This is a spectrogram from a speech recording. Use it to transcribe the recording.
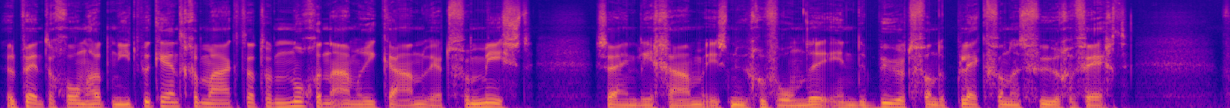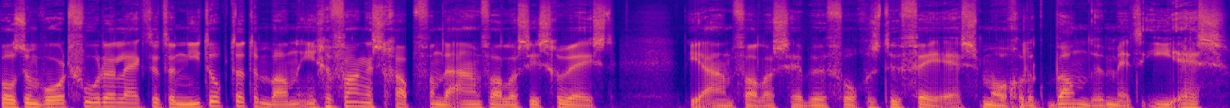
Het Pentagon had niet bekendgemaakt dat er nog een Amerikaan werd vermist. Zijn lichaam is nu gevonden in de buurt van de plek van het vuurgevecht. Volgens een woordvoerder lijkt het er niet op dat de man in gevangenschap van de aanvallers is geweest. Die aanvallers hebben volgens de VS mogelijk banden met IS.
